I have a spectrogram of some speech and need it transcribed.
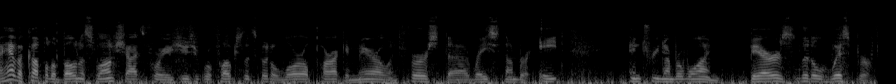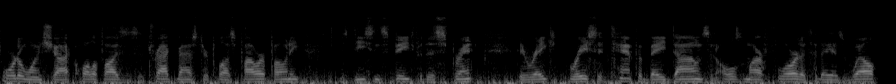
I have a couple of bonus long shots for you as usual, folks. Let's go to Laurel Park in Maryland first. Uh, race number 8, entry number 1, Bears Little Whisper, 4 to 1 shot, qualifies as a Trackmaster Plus Power Pony. Is decent speed for this sprint. They race at Tampa Bay Downs in Oldsmar, Florida today as well.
